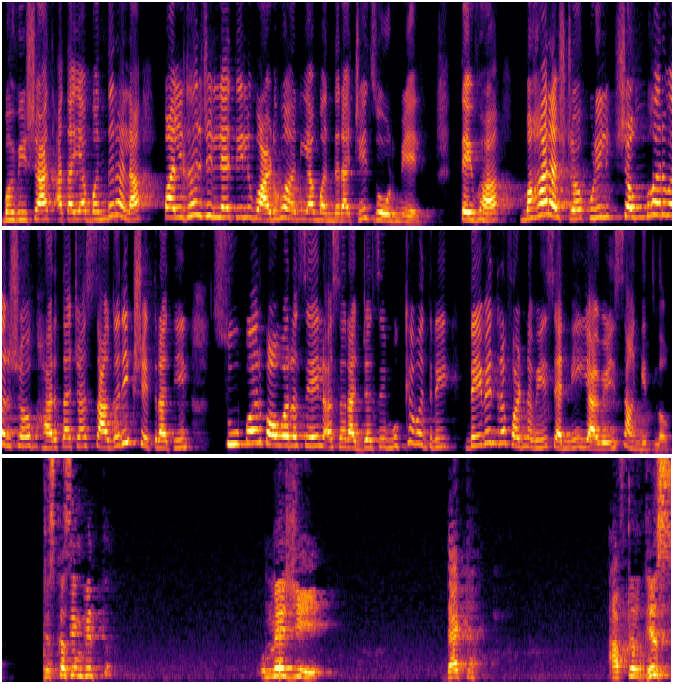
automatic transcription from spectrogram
भविष्यात आता या बंदराला पालघर जिल्ह्यातील वाढवण या बंदराची जोड मिळेल. तेव्हा महाराष्ट्र पुढील शंभर वर्ष भारताच्या सागरी क्षेत्रातील सुपर पॉवर असेल असं राज्याचे मुख्यमंत्री देवेंद्र फडणवीस यांनी यावेळी सांगितलं. Discussing with Umesh ji that after this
